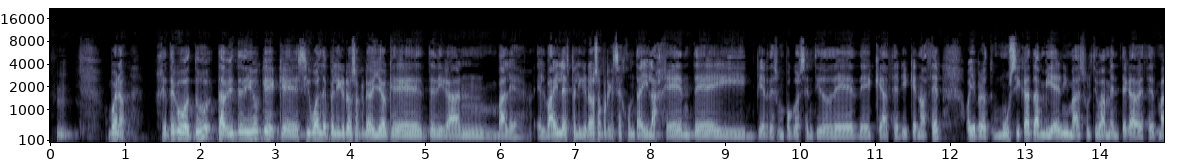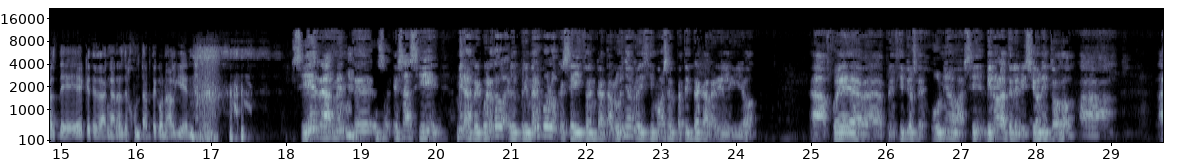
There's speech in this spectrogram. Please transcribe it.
Hmm. Bueno, Gente como tú, también te digo que, es igual de peligroso, creo yo, que te digan, vale, el baile es peligroso porque se junta ahí la gente y pierdes un poco el sentido de, qué hacer y qué no hacer. Oye, pero tu música también, y más últimamente, cada vez es más de que te dan ganas de juntarte con alguien. Sí, realmente es, así. Mira, recuerdo el primer vuelo que se hizo en Cataluña, lo hicimos el Petit de Calaril y yo. Ah, fue a principios de junio, así. Vino la televisión y todo a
